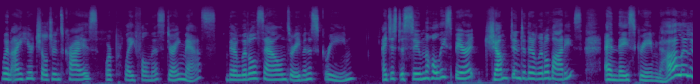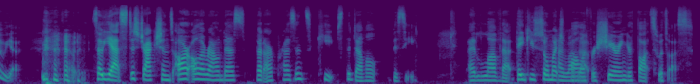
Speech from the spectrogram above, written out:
when I hear children's cries or playfulness during Mass, their little sounds or even a scream. I just assume the Holy Spirit jumped into their little bodies and they screamed, Hallelujah. So, yes, distractions are all around us, but our presence keeps the devil busy. I love that. Thank you so much, Paula, that. for sharing your thoughts with us.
